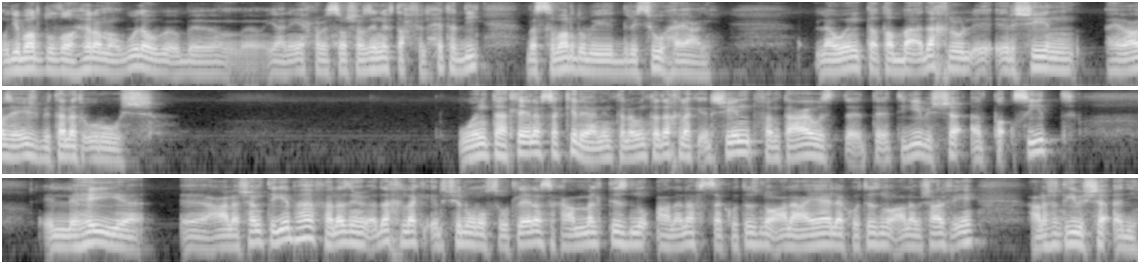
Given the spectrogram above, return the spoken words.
ودي برضو ظاهرة موجودة وب... يعني إحنا بس مش عايزين نفتح في الحتت دي بس برضو بيدرسوها يعني. لو أنت طب بقى دخله القرشين هيبقى عاوز يعيش بثلاث قروش. وأنت هتلاقي نفسك كده يعني أنت لو أنت دخلك قرشين فأنت عاوز تجيب الشقة التقسيط اللي هي آه، علشان تجيبها فلازم يبقى دخلك قرشين ونص وتلاقي نفسك عمال تزنق على نفسك وتزنق على عيالك وتزنق على مش عارف إيه علشان تجيب الشقة دي.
